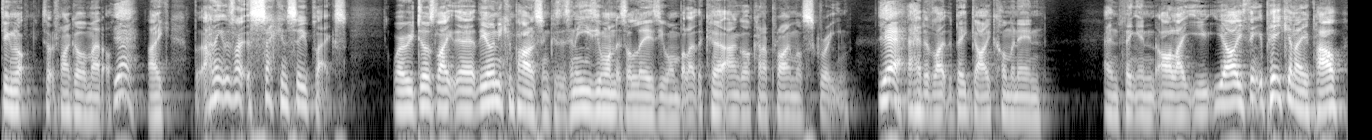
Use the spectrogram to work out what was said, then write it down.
"Do not touch my gold medal." Yeah. like, but I think it was like the second suplex where he does like the the only comparison because it's an easy one, it's a lazy one, but like the Kurt Angle kind of primal scream Yeah, ahead of like the big guy coming in and thinking, oh, like you, yeah, you think you're peaking, are you, pal?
